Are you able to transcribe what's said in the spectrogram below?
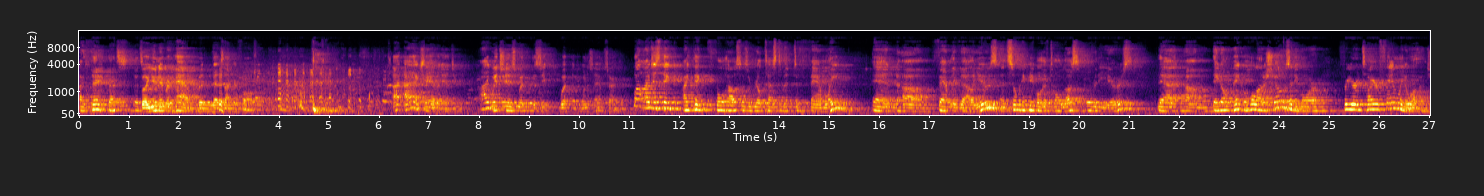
I think that's that's. Well, you never have, but that's not your fault. I, I actually have an answer, I- which is what the se- what did you want to say? I'm sorry. Well, I just think I think Full House is a real testament to family and um, um, family values, and so many people have told us over the years that um, they don't make a whole lot of shows anymore for your entire family to watch.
